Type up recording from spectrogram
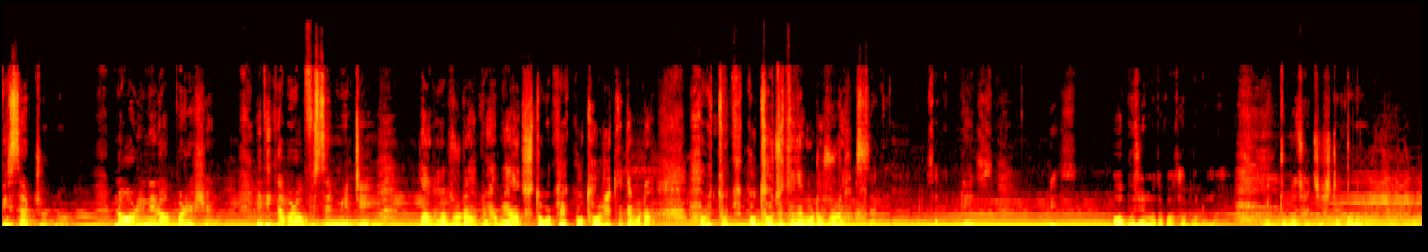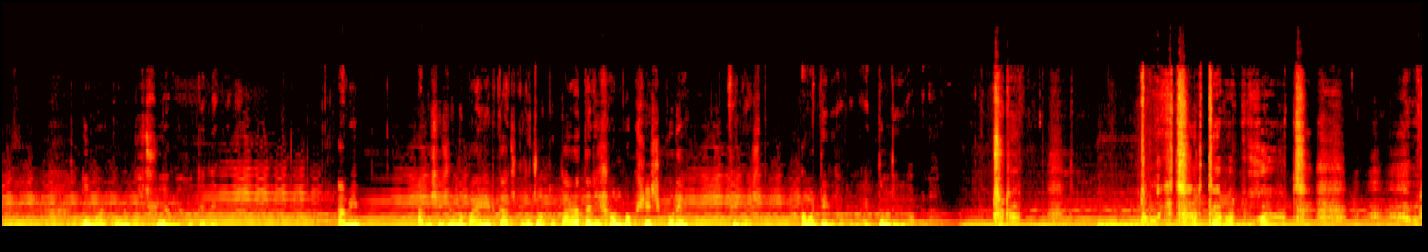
ভিসার জন্য নরিনের অপারেশন এদিকে আবার অফিসের মিটিং না না রুনা আমি আমি আজ তোমাকে কোথাও যেতে দেবো না। আমি তোমাকে কোথাও যেতে দেবো না রুনা সাদিক সাদিক প্লিজ প্লিজ অবুঝের মতো কথা বলো না। একটু বোঝার চেষ্টা করো। তোমার কোনো কিছুই আমি হতে দেব না। আমি আমি সেই জন্য বাইরের কাজগুলো যত তাড়াতাড়ি সম্ভব শেষ করে ফিরে আসব। আমার দেরি হবে না একদম দেরি হবে না। তোমাকে ছাড়তে আমার ভয় হচ্ছে। আমার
